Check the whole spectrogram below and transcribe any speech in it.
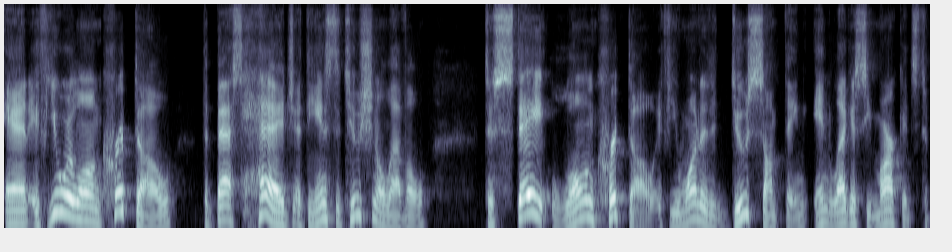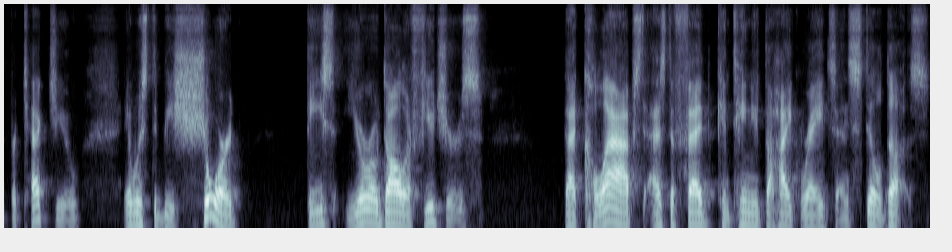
And if you were long crypto, the best hedge at the institutional level to stay long crypto, if you wanted to do something in legacy markets to protect you, it was to be short these euro dollar futures that collapsed as the Fed continued to hike rates and still does.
